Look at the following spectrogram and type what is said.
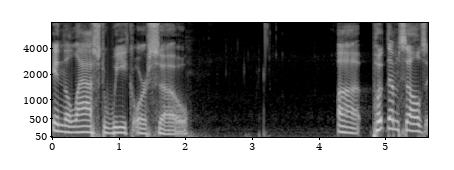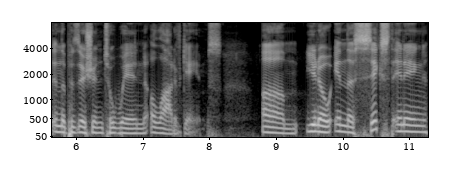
in the last week or so uh, put themselves in the position to win a lot of games. Um, you know, in the sixth inning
